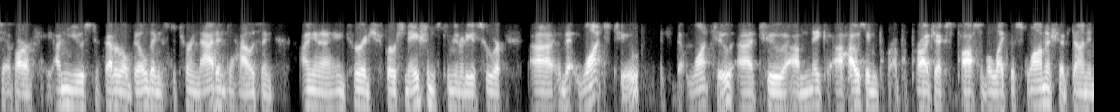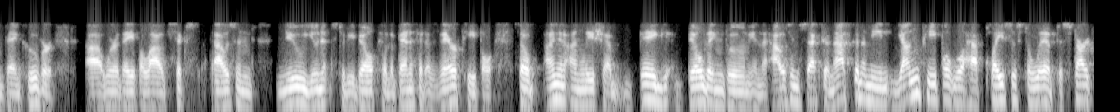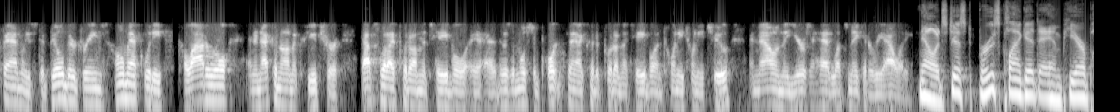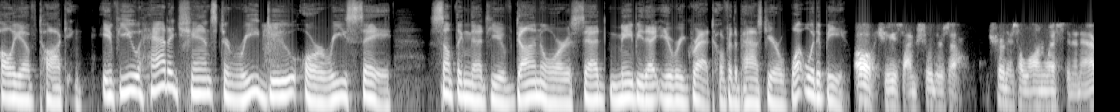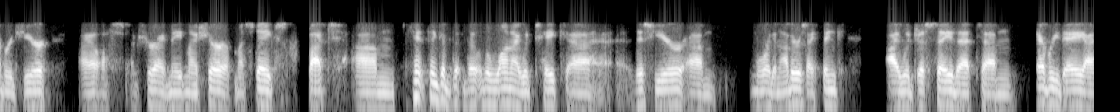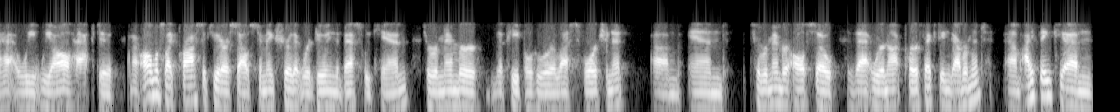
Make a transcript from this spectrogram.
of our unused federal buildings to turn that into housing. I'm going to encourage First Nations communities who are uh, that want to that want to uh, to um, make uh, housing projects possible, like the Squamish have done in Vancouver, uh, where they've allowed 6,000 new units to be built for the benefit of their people. So I'm going to unleash a big building boom in the housing sector, and that's going to mean young people will have places to live, to start families, to build their dreams, home equity, collateral, and an economic future that's what I put on the table. Uh, uh, it was the most important thing I could have put on the table in 2022. And now in the years ahead, let's make it a reality. Now it's just Bruce Claggett and Pierre Poilievre talking. If you had a chance to redo or re say something that you've done or said, maybe that you regret over the past year, what would it be? Oh, geez, I'm sure there's a I'm sure there's a long list in an average year. I, I'm sure I've made my share of mistakes, but um, can't think of the, the, the one I would take uh, this year um, more than others. I think I would just say that um, every day I ha- we we all have to almost like prosecute ourselves to make sure that we're doing the best we can to remember the people who are less fortunate um, and to remember also that we're not perfect in government. Um, I think um,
